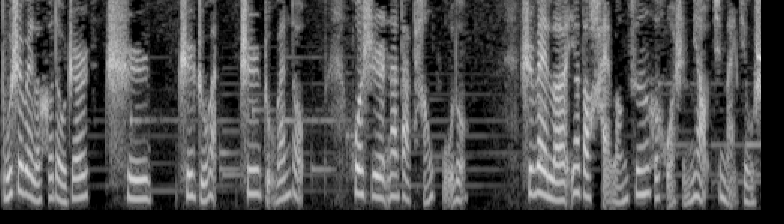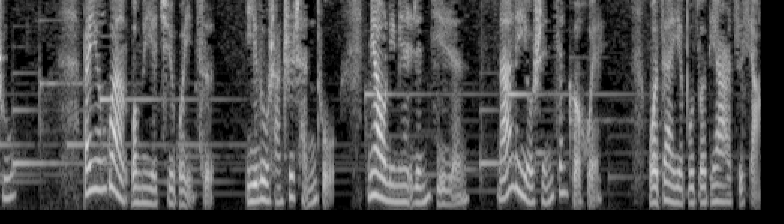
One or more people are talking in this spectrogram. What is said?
不是为了喝豆汁儿、吃吃煮碗、吃煮豌豆。或是那大糖葫芦，是为了要到海王村和火神庙去买旧书。白云观我们也去过一次，一路上吃尘土，庙里面人挤人，哪里有神仙可会？我再也不做第二次想。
